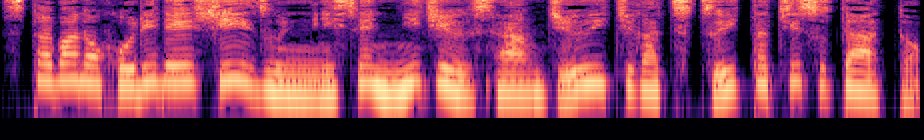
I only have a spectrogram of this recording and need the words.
スタバのホリデーシーズン2023-11月1日スタート。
